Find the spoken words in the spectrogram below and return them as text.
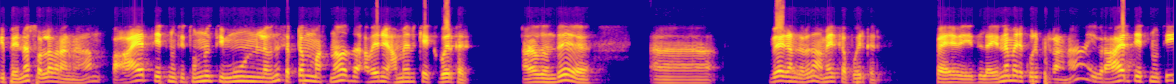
இப்போ என்ன சொல்ல வராங்கன்னா இப்போ ஆயிரத்தி எட்நூத்தி தொண்ணூற்றி மூணுல வந்து செப்டம்பர் மாதம் தான் அவர் அமெரிக்காவுக்கு போயிருக்காரு. அதாவது வந்து விவேகானந்தர் வந்து அமெரிக்கா போயிருக்காரு. இப்போ இதில் என்ன மாதிரி குறிப்பிட்றாங்கன்னா இவர் ஆயிரத்தி எட்நூற்றி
